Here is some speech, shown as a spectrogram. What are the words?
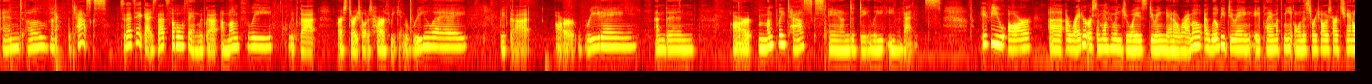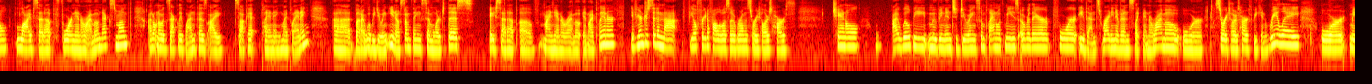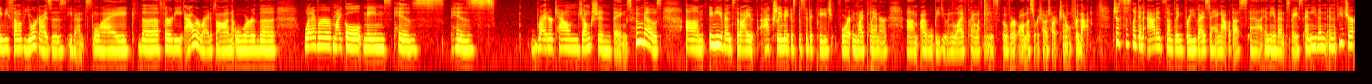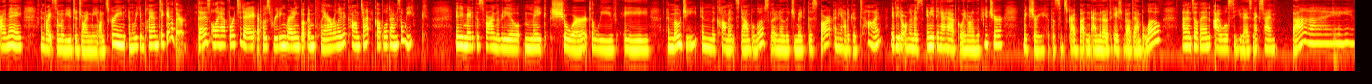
end of the tasks. So that's it, guys. That's the whole thing. We've got a monthly. We've got our Storyteller's Hearth Weekend Relay. We've got our reading. And then our monthly tasks and daily events. If you are uh, a writer or someone who enjoys doing NaNoWriMo, I will be doing a plan with me on the Storyteller's Hearth channel live setup for NaNoWriMo next month. I don't know exactly when because I suck at planning my planning, uh, but I will be doing, you know, something similar to this, a setup of my NaNoWriMo in my planner. If you're interested in that, feel free to follow us over on the Storyteller's Hearth channel. I will be moving into doing some plan with me's over there for events, writing events like NaNoWriMo or Storyteller's Hearth Weekend Relay, or maybe some of your guys' events like the 30 hour write-a-thon or the whatever Michael names his his Writertown Junction things. Who knows? Um, any events that I actually make a specific page for in my planner, um, I will be doing live plan with me's over on the Storyteller's Hearth channel for that. Just as like an added something for you guys to hang out with us uh, in the event space. And even in the future, I may invite some of you to join me on screen and we can plan together. That is all I have for today. I post reading, writing, book, and planner related content a couple of times a week. If you made it this far in the video, make sure to leave a emoji in the comments down below so that I know that you made it this far and you had a good time. If you don't want to miss anything I have going on in the future, make sure you hit the subscribe button and the notification bell down below. And until then, I will see you guys next time. Bye!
